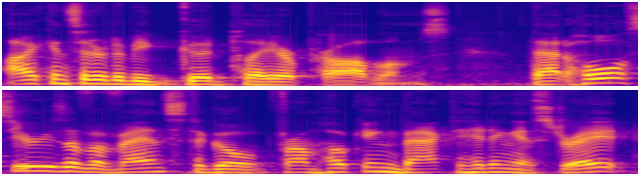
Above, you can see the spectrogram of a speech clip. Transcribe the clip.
I consider to be good player problems. That whole series of events to go from hooking back to hitting it straight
